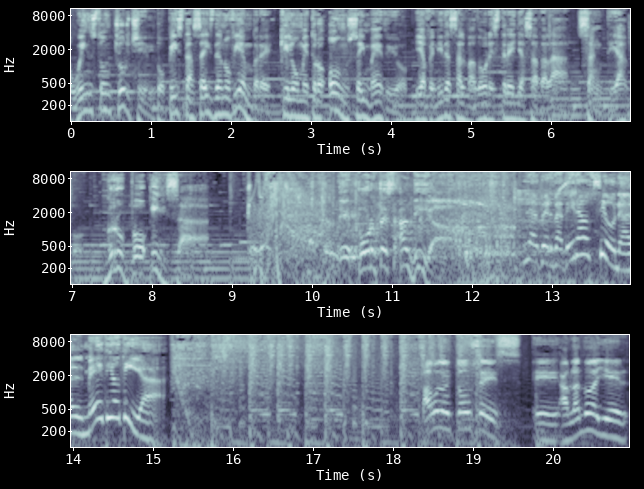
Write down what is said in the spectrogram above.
Winston Churchill, Pista 6 de noviembre, kilómetro 11 y medio, y Avenida Salvador Estrella Sadalá, Santiago. Grupo ILSA. Deportes al día. La verdadera opción al mediodía. Vámonos entonces, eh, hablando de ayer,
